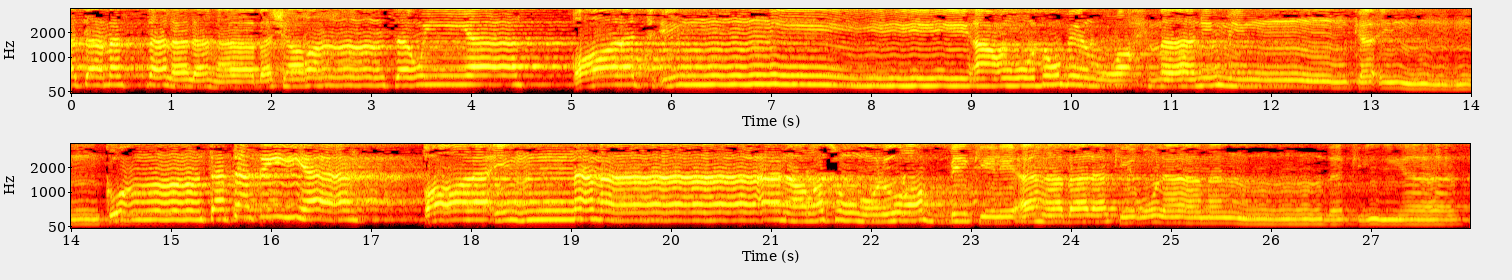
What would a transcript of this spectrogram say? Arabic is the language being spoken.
فَتَمَثَّلَ لَهَا بَشَرًا سَوِيًّا. قَالَتْ إِنِّي أَعُوذُ بِالرَّحْمَٰنِ مِنكَ إِن كُنتَ تَقِيًّا. قَالَ إِنَّمَا أَنَا رَسُولُ رَبِّكِ لِأَهَبَ لَكِ غُلَامًا زَكِيًّا.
